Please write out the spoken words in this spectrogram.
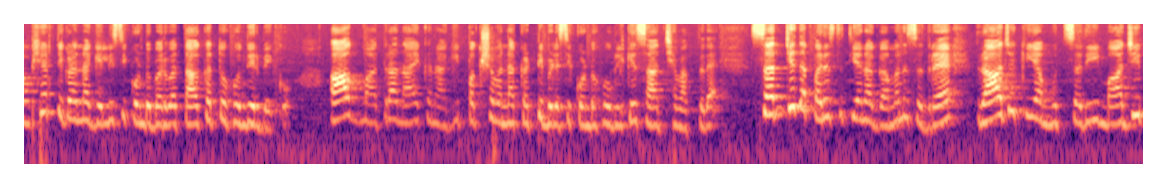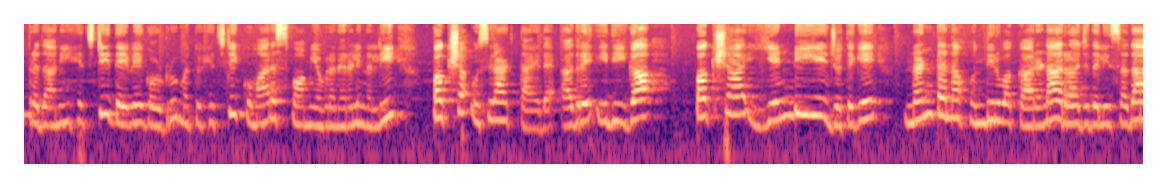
ಅಭ್ಯರ್ಥಿಗಳನ್ನು ಗೆಲ್ಲಿಸಿಕೊಂಡು ಬರುವ ತಾಕತ್ತು ಹೊಂದಿರಬೇಕು. ಆಗ ಮಾತ್ರ ನಾಯಕನಾಗಿ ಪಕ್ಷವನ್ನ ಕಟ್ಟಿ ಬೆಳೆಸಿಕೊಂಡು ಹೋಗಲಿಕ್ಕೆ ಸಾಧ್ಯವಾಗ್ತದೆ. ಸದ್ಯದ ಪರಿಸ್ಥಿತಿಯನ್ನ ಗಮನಿಸಿದ್ರೆ ರಾಜಕೀಯ ಮುತ್ಸದಿ ಮಾಜಿ ಪ್ರಧಾನಿ ಹೆಚ್ ಡಿ ದೇವೇಗೌಡರು ಮತ್ತು ಹೆಚ್ ಡಿ ಕುಮಾರಸ್ವಾಮಿ ಅವರ ನೆರಳಿನಲ್ಲಿ ಪಕ್ಷ ಉಸಿರಾಡ್ತಾ ಇದೆ. ಆದರೆ ಇದೀಗ ಪಕ್ಷ ಎನ್ ಡಿ ಎ ಜೊತೆಗೆ ನಂಟನ ಹೊಂದಿರುವ ಕಾರಣ ರಾಜ್ಯದಲ್ಲಿ ಸದಾ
